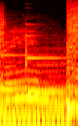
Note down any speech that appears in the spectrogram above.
dream.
